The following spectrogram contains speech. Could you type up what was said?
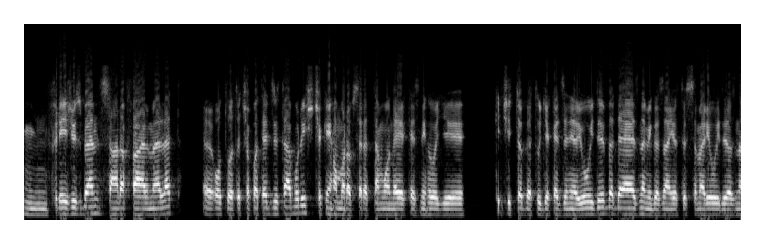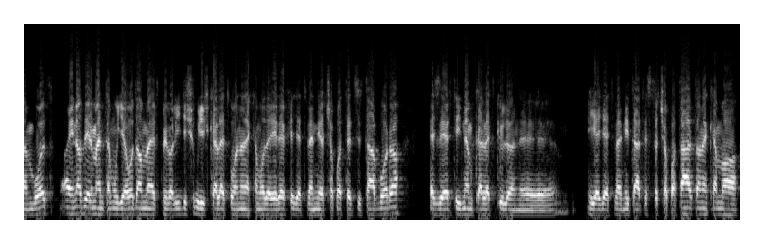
mm, Frézsüszben, San Rafael mellett, ott volt a csapat edzőtábor is, csak én hamarabb szerettem volna érkezni, hogy kicsit többet tudjak edzeni a jó időbe, de ez nem igazán jött össze, mert jó idő az nem volt. Én azért mentem ugye oda, mert mivel így is úgy is kellett volna nekem oda érefjegyet venni a csapat táborra, ezért így nem kellett külön jegyet venni, tehát ezt a csapat állta nekem, a,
